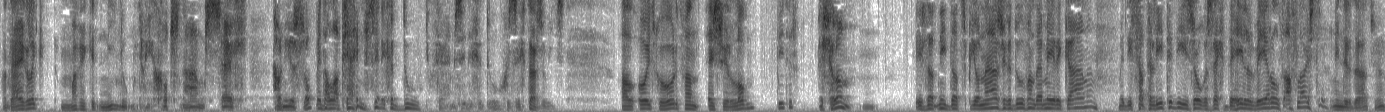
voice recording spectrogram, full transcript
Want eigenlijk mag ik het niet doen. In godsnaam, zeg. Hou nu eens op met al dat geheimzinnig gedoe. Geheimzinnig gedoe, je zegt daar zoiets. Al ooit gehoord van Echelon, Pieter? Echelon. Is dat niet dat spionagegedoe van de Amerikanen? Met die satellieten die zogezegd de hele wereld afluisteren? Inderdaad, ja.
